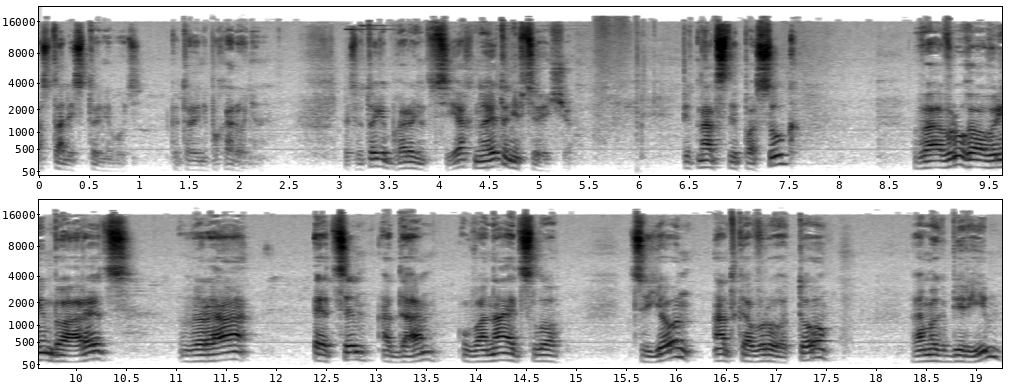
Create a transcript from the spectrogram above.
остались кто-нибудь, которые не похоронены. То есть в итоге похоронят всех, но это не все еще. 15-й посуг. Вавру гаврим баарец, вра эцем адам, увана эцло цион от ковро то, гамакберим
